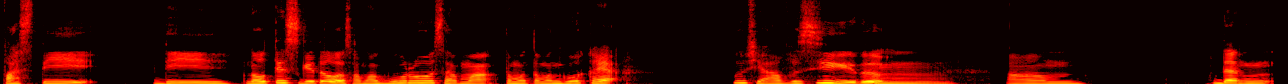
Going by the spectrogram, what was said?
pasti di notice gitu loh sama guru sama teman-teman gue kayak lu siapa sih gitu Hmm. Um, dan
